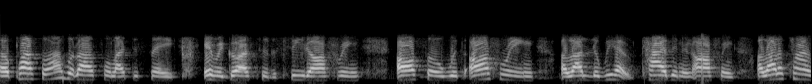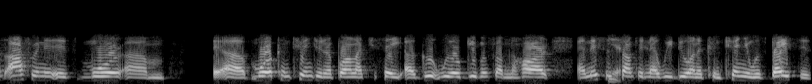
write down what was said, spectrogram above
Apostle, I would also like to say, in regards to the seed offering, also with offering, a lot of the, we have tithing and offering. A lot of times, offering is more um, uh, more contingent upon, like you say, a goodwill given from the heart. And this is something that we do on a continuous basis.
